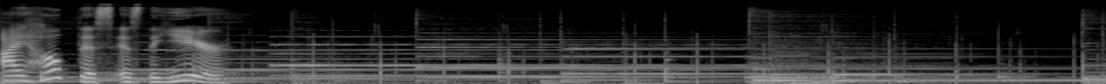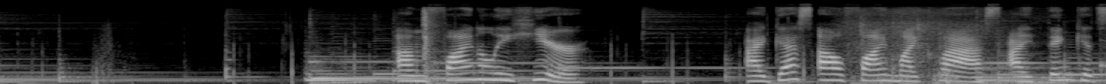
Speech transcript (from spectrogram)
I hope this is the year. I'm finally here. I guess I'll find my class. I think it's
